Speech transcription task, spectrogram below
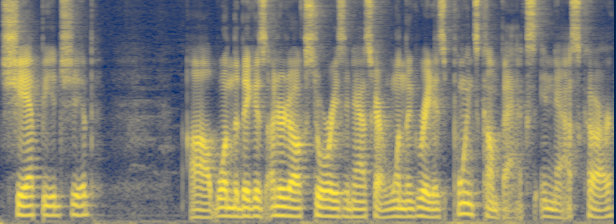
Championship uh, one of the biggest underdog stories in NASCAR, one of the greatest points comebacks in NASCAR.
